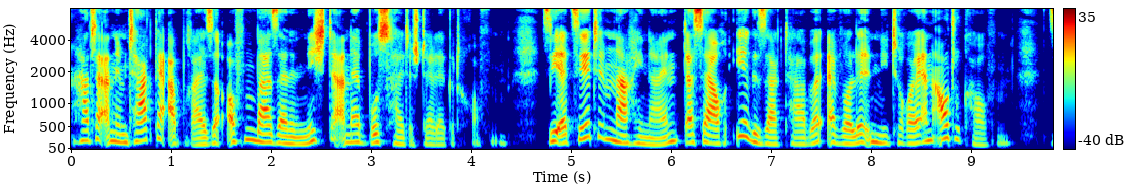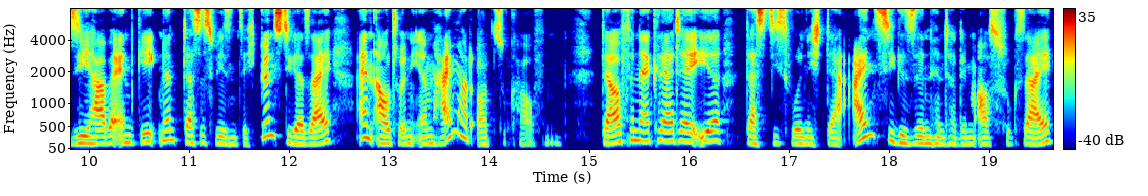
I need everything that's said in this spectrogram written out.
hatte an dem Tag der Abreise offenbar seine Nichte an der Bushaltestelle getroffen. Sie erzählte im Nachhinein, dass er auch ihr gesagt habe, er wolle in Niterói ein Auto kaufen. Sie habe entgegnet, dass es wesentlich günstiger sei, ein Auto in ihrem Heimatort zu kaufen. Daraufhin erklärte er ihr, dass dies wohl nicht der einzige Sinn hinter dem Ausflug sei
